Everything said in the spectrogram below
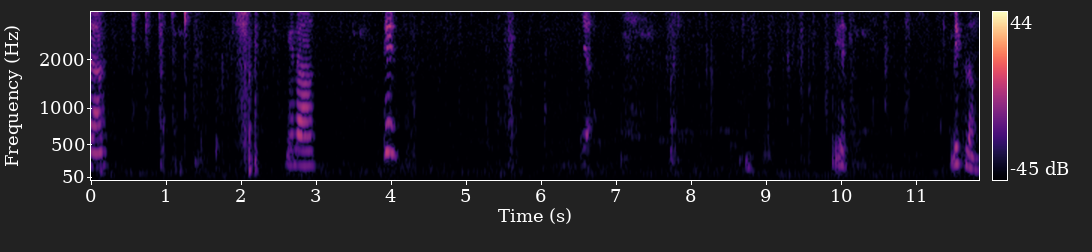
Hmm. Ina. Ina. Tin. Yeah. Wait. Wait lang.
